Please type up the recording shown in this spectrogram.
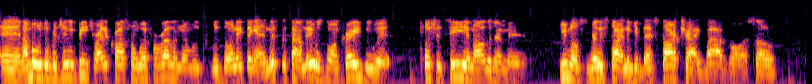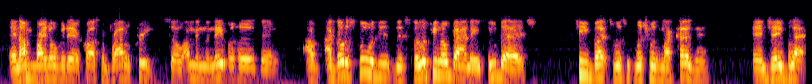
and I moved to Virginia Beach, right across from where Pharrell and them was, was doing their thing. And this the time they was going crazy with Pusha T and all of them, and you know, really starting to get that Star Trak vibe going. So, and I'm right over there across from Brattle Creek. So I'm in the neighborhood, and I, I go to school with this, this Filipino guy named Sue Dash. T Butts was which was my cousin, and Jay Black.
